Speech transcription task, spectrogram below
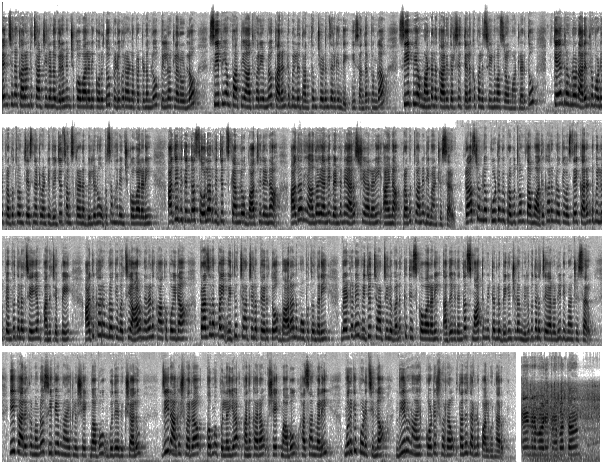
పెంచిన కరెంటు ఛార్జీలను విరమించుకోవాలని కోరుతూ పిడుగురాళ్ళ పట్టణంలో పిల్లట్ల రోడ్లో సిపిఎం పార్టీ ఆధ్వర్యంలో కరెంటు బిల్లు దగ్ధం చేయడం జరిగింది. ఈ సందర్భంగా సిపిఎం మండల కార్యదర్శి తెలకపల్లి శ్రీనివాసరావు మాట్లాడుతూ కేంద్రంలో నరేంద్ర మోడీ ప్రభుత్వం చేసినటువంటి విద్యుత్ సంస్కరణ బిల్లును ఉపసంహరించుకోవాలని అదేవిధంగా సోలార్ విద్యుత్ స్కామ్లో బాధ్యులైన అదాని ఆదాయాన్ని వెంటనే అరెస్ట్ చేయాలని ఆయన ప్రభుత్వాన్ని డిమాండ్ చేశారు. రాష్ట్రంలో కూటమి ప్రభుత్వం తాము అధికారంలోకి వస్తే కరెంటు బిల్లు పెంపుదల చేయం అని చెప్పి అధికారంలోకి వచ్చి ఆరు నెలలు కాకపోయినా ప్రజలపై విద్యుత్ ఛార్జీల పేరుతో భారాలు మోపుతోందని వెంటనే విద్యుత్ ఛార్జీలు వెనక్కి తీసుకోవాలని అదేవిధంగా స్మార్ట్ మీటర్లు బిగించడం నిలుపుదల చేయాలని డిమాండ్ చేశారు. ఈ కార్యక్రమంలో సిపిఎం నాయకులు షేక్ బాబు గుదే భిక్షాలు జి నాగేశ్వరరావు కొమ్ము పుల్లయ్య కనకారావు షేక్ మాబు హసాన్ వలి మురికిపూడి చిన్న ధీరు నాయక్ కోటేశ్వరరావు తదితరులు పాల్గొన్నారు. నరేంద్ర మోడీ ప్రభుత్వం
